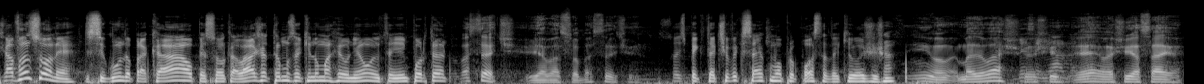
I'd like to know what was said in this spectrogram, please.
Já avançou, né? De segunda pra cá, o pessoal tá lá, já estamos aqui numa reunião é importante. Bastante, já avançou bastante. Sua expectativa é que saia com uma proposta daqui hoje já? Sim, mas eu acho, eu acho que- é, eu acho que já sai,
